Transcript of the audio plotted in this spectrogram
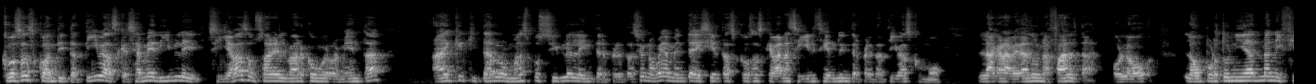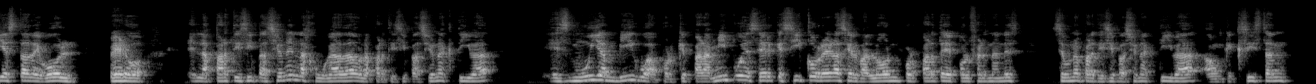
cosas cuantitativas, que sea medible. Si ya vas a usar el VAR como herramienta, hay que quitar lo más posible la interpretación. Obviamente hay ciertas cosas que van a seguir siendo interpretativas como la gravedad de una falta o la, oportunidad manifiesta de gol, pero la participación en la jugada o la participación activa es muy ambigua, porque para mí puede ser que sí correr hacia el balón por parte de Paul Fernández sea una participación activa, aunque existan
